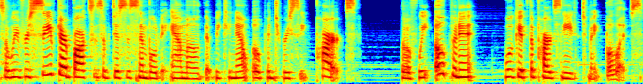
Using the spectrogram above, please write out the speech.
so we've received our boxes of disassembled ammo that we can now open to receive parts. So if we open it, we'll get the parts needed to make bullets.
